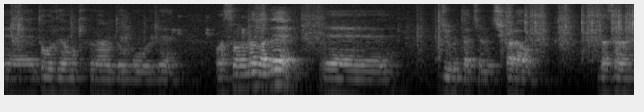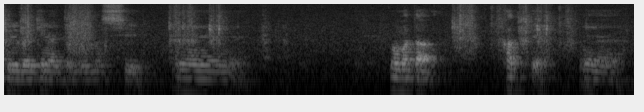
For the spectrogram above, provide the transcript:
えー当然大きくなると思うので、まあ、その中で、えー自分たちの力を出さなければいけないと思いますし、えーまあ、また勝って、えー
